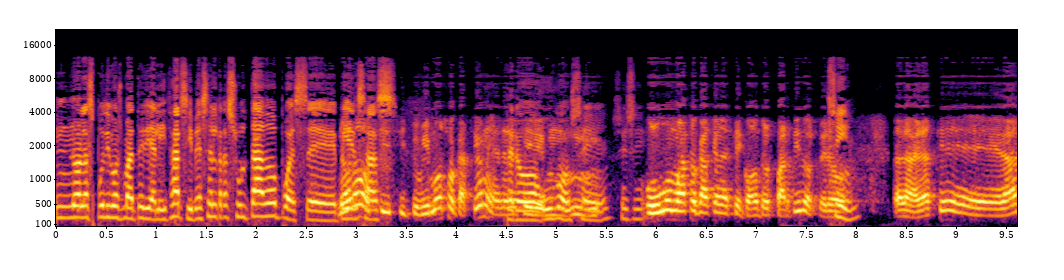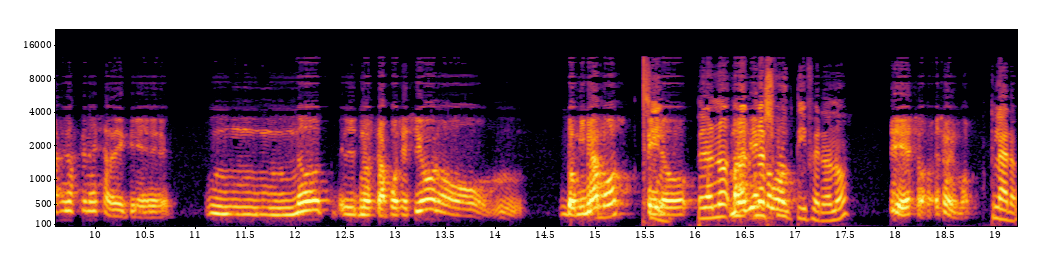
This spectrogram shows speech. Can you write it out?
no las pudimos materializar. Si ves el resultado, pues eh, No, no, piensas... sí, sí, tuvimos ocasiones. es Pero decir, hubo, mm, sí, sí, sí. Hubo más ocasiones que con otros partidos, pero Sí. la verdad es que da la sensación esa de que mm, no nuestra posesión o mm, dominamos, pero pero no, no- es como- fructífero, ¿no? Sí, eso. eso mismo. Claro.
